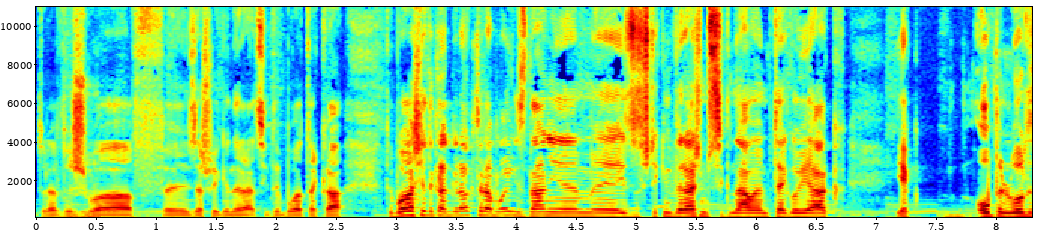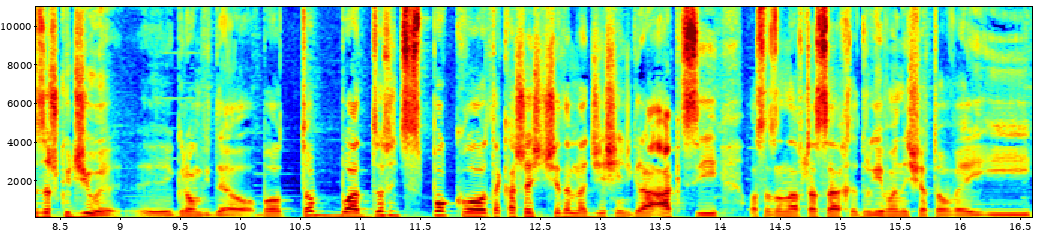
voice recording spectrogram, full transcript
która wyszła w e, zeszłej generacji. To była taka, to była właśnie taka gra, która moim zdaniem e, jest takim wyraźnym sygnałem tego, jak, jak open worldy zaszkodziły y, grom wideo, bo to była dosyć spoko, taka 6-7 na 10 gra akcji osadzona w czasach II wojny światowej i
